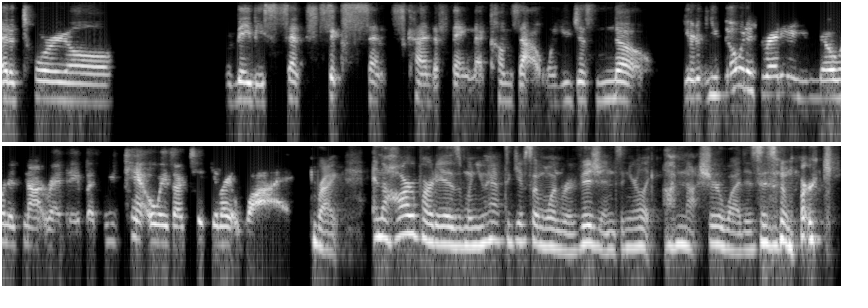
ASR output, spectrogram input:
editorial maybe sense, sixth sense kind of thing that comes out when you just know you're, you know when it's ready and you know when it's not ready but you can't always articulate why Right. And the hard part is when you have to give someone revisions and you're like, I'm not sure why this isn't working.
